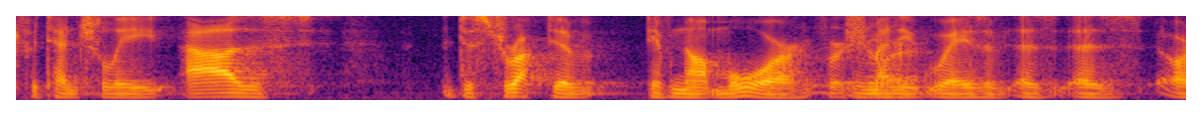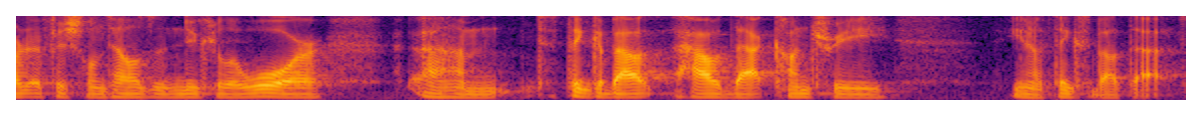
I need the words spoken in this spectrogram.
potentially as destructive, if not more, For in many ways, as, as artificial intelligence and nuclear war. Um, to think about how that country, you know, thinks about that.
